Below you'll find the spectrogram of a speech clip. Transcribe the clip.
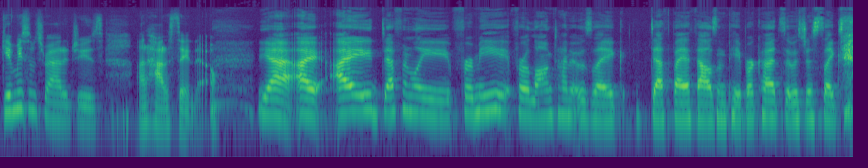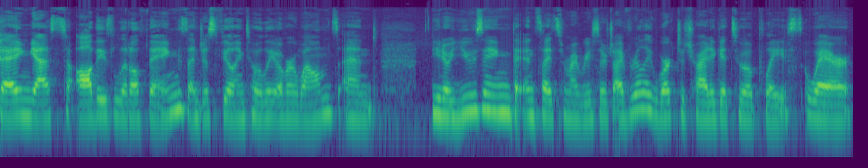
give me some strategies on how to say no. Yeah, I, I definitely, for me, for a long time, it was like death by a thousand paper cuts. It was just like saying yes to all these little things and just feeling totally overwhelmed. And, you know, using the insights from my research, I've really worked to try to get to a place where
